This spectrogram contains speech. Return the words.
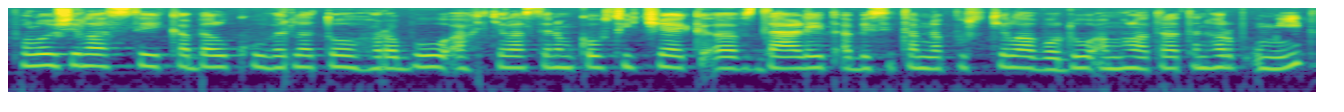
položila si kabelku vedle toho hrobu a chtěla si jenom kousíček eh, vzdálit, aby si tam napustila vodu a mohla teda ten hrob umít.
